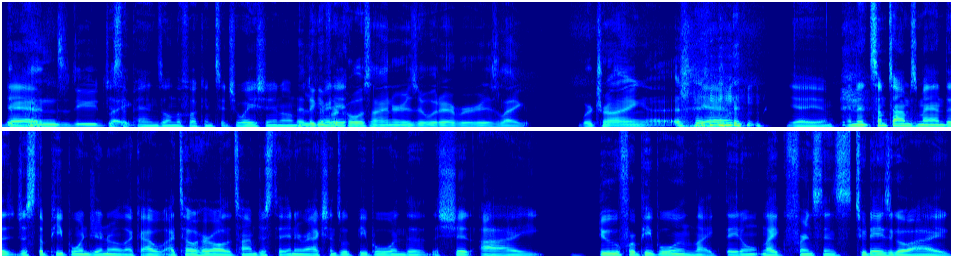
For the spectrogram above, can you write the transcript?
Yeah, depends, dude. just like, depends on the fucking situation. On they're looking credit. for co-signers or whatever. Is like, we're trying. uh, Yeah. Yeah, yeah. And then sometimes, man, the just the people in general, like I I tell her all the time, just the interactions with people and the the shit I do for people and like they don't like for instance, two days ago I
